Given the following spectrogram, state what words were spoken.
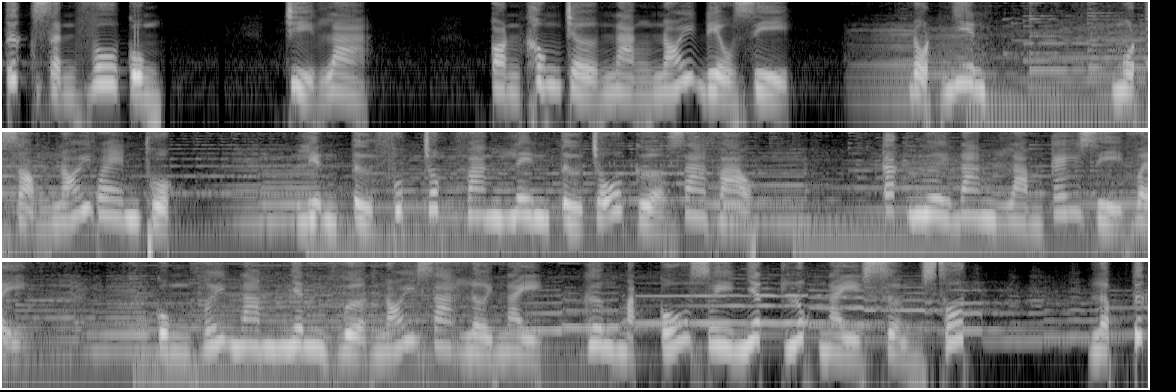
tức giận vô cùng. Chỉ là, Còn không chờ nàng nói điều gì. Đột nhiên, Một giọng nói quen thuộc, liền từ phút chốc vang lên từ chỗ cửa ra vào. Các ngươi đang làm cái gì vậy? Cùng với nam nhân vừa nói ra lời này, Gương mặt cố duy nhất lúc này sưởng sốt. Lập tức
